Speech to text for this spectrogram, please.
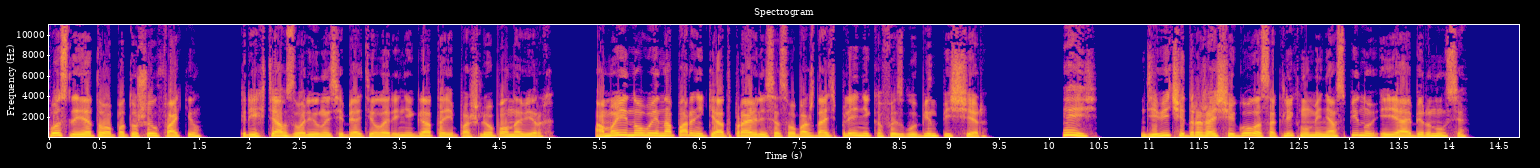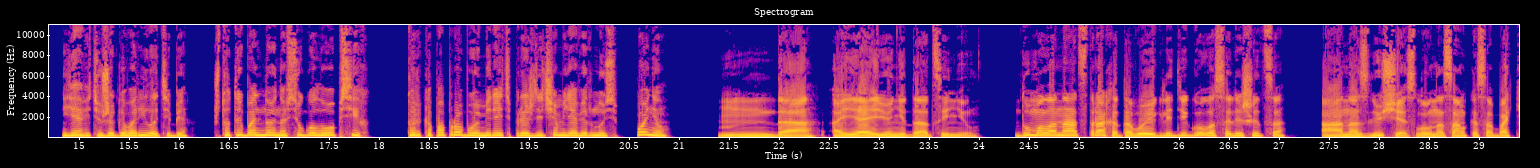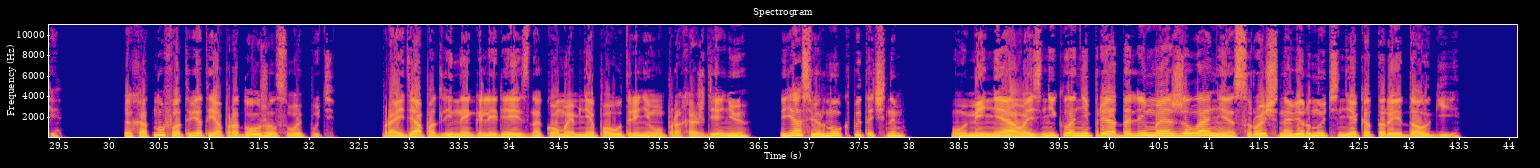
После этого потушил факел, кряхтя взвалил на себя тело ренегата и пошлепал наверх. А мои новые напарники отправились освобождать пленников из глубин пещер. «Эй!» Девичий дрожащий голос окликнул меня в спину, и я обернулся. «Я ведь уже говорила тебе, что ты больной на всю голову псих. Только попробуй умереть, прежде чем я вернусь, понял?» «М-да, а я ее недооценил. Думала она от страха того и гляди голоса лишится, а она злющая, словно самка собаки. Хохотнув в ответ, я продолжил свой путь. Пройдя по длинной галерее, знакомой мне по утреннему прохождению, я свернул к пыточным. У меня возникло непреодолимое желание срочно вернуть некоторые долги.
